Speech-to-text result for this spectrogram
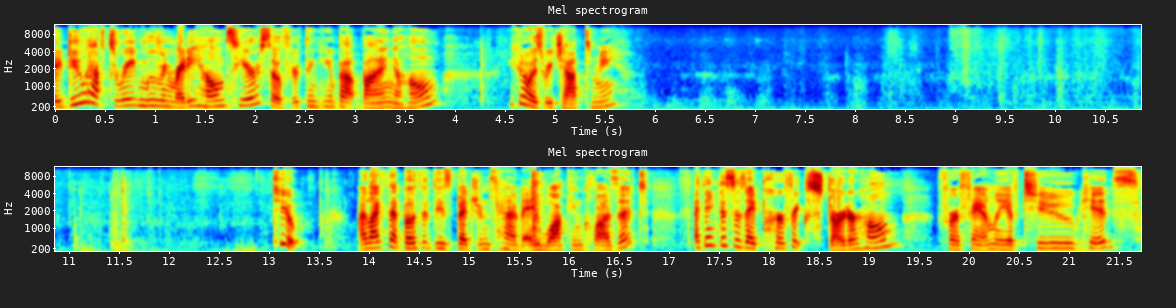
They do have three move-in ready homes here, so if you're thinking about buying a home, you can always reach out to me. Cute. I like that both of these bedrooms have a walk-in closet. I think this is a perfect starter home for a family of two kids.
